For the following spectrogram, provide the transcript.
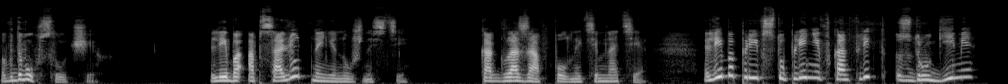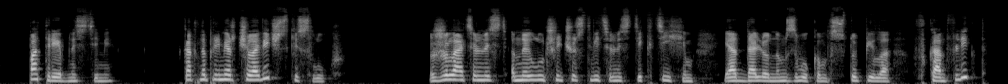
в двух случаях. Либо абсолютной ненужности, как глаза в полной темноте, либо при вступлении в конфликт с другими потребностями, как, например, человеческий слух – Желательность наилучшей чувствительности к тихим и отдаленным звукам вступила в конфликт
